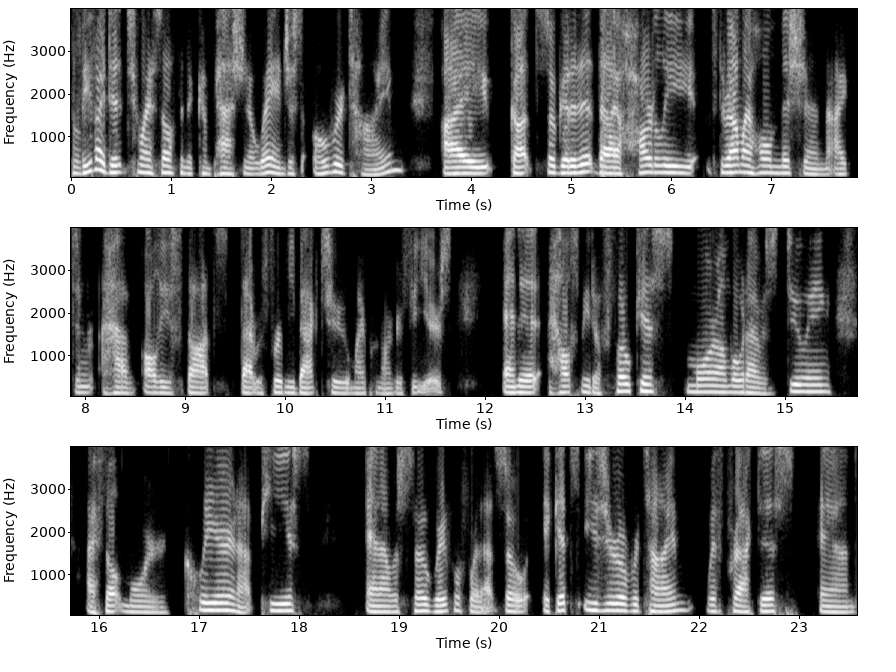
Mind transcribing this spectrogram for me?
believe I did it to myself in a compassionate way. And just over time, I got so good at it that I hardly, throughout my whole mission, I didn't have all these thoughts that referred me back to my pornography years. And it helped me to focus more on what I was doing. I felt more clear and at peace. And I was so grateful for that. So it gets easier over time with practice. And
